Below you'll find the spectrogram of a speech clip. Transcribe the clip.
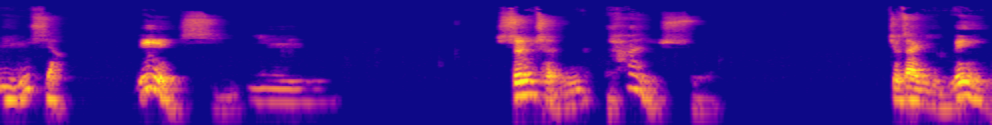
冥想练习一，深层探索，就在你内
